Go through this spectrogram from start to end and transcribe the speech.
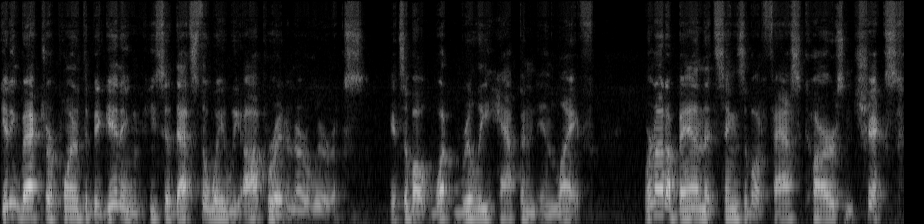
getting back to our point at the beginning, he said that's the way we operate in our lyrics. It's about what really happened in life. We're not a band that sings about fast cars and chicks.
